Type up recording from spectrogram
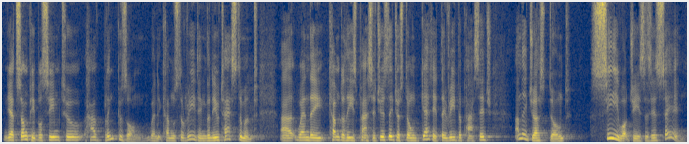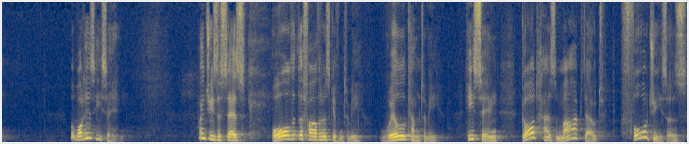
Yet some people seem to have blinkers on when it comes to reading the New Testament. Uh, when they come to these passages, they just don't get it. They read the passage and they just don't see what Jesus is saying. But what is he saying? When Jesus says, All that the Father has given to me will come to me, he's saying, God has marked out for Jesus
